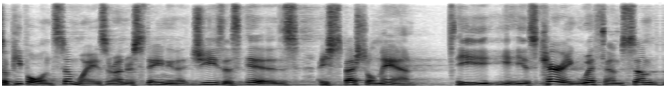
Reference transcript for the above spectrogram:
So people, in some ways, are understanding that Jesus is a special man. He, he, is carrying with him some,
